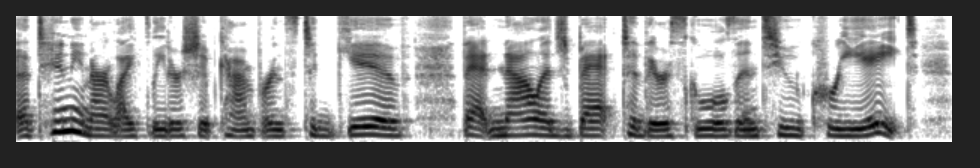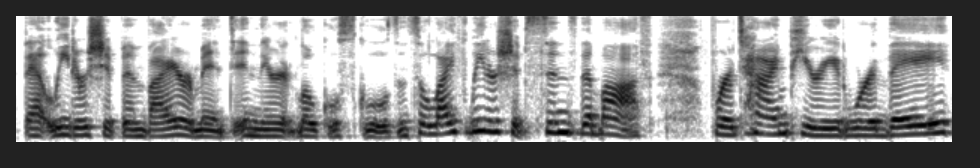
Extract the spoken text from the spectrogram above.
attending our life leadership conference to give that knowledge back to their schools and to create that leadership environment in their local schools. And so life leadership sends them off for a time period where they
